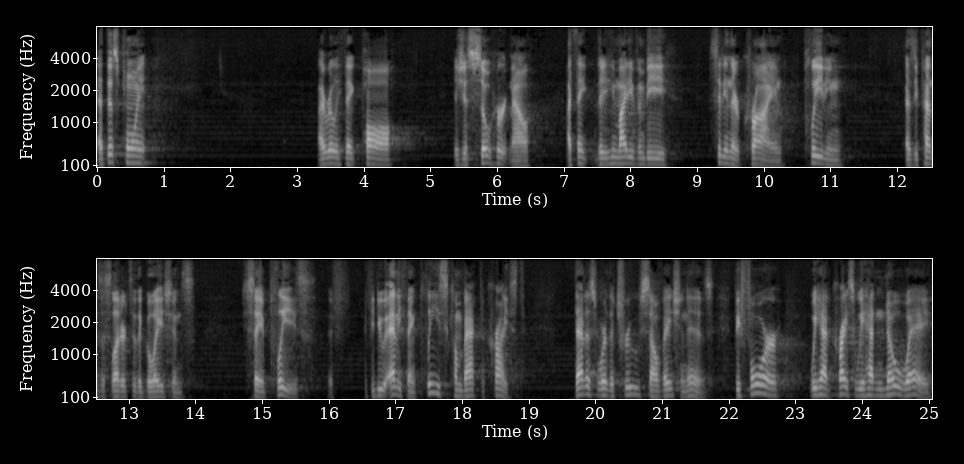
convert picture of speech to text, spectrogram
At this point, I really think Paul is just so hurt now. I think that he might even be sitting there crying, pleading as he pens this letter to the Galatians, saying, Please, if, if you do anything, please come back to Christ. That is where the true salvation is. Before we had Christ, we had no way.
